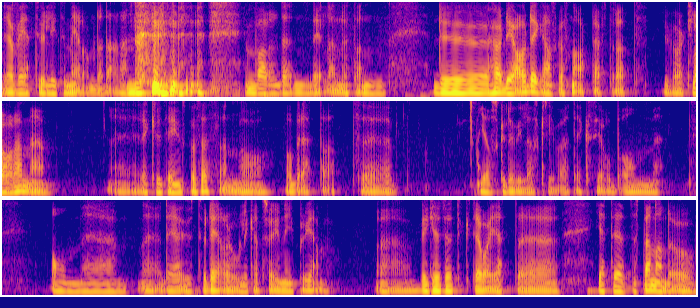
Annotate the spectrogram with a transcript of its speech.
jag vet ju lite mer om det där än, än bara den delen. Utan du hörde av dig ganska snart efter att vi var klara med eh, rekryteringsprocessen och, och berättade att eh, jag skulle vilja skriva ett exjobb om, om eh, där jag utvärderar olika traineeprogram. Eh, vilket jag tyckte var jätte, jätte, jättespännande och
